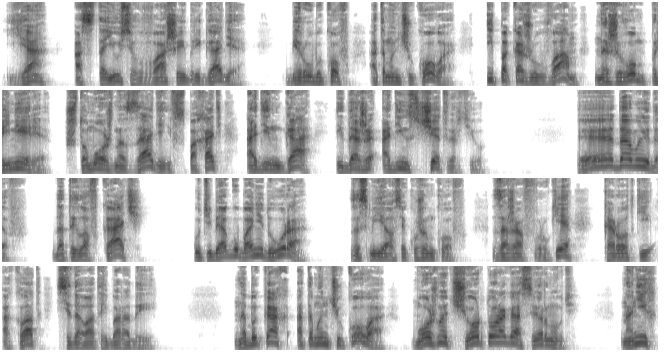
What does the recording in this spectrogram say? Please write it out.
Я остаюсь в вашей бригаде Беру быков от Аманчукова и покажу вам на живом примере, что можно за день вспахать один га и даже один с четвертью. «Э, Давыдов, да ты ловкач! У тебя губа не дура!» — засмеялся Куженков, зажав в руке короткий оклад седоватой бороды. «На быках от Аманчукова можно черту рога свернуть. На них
